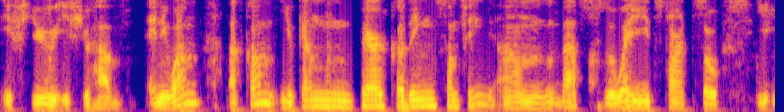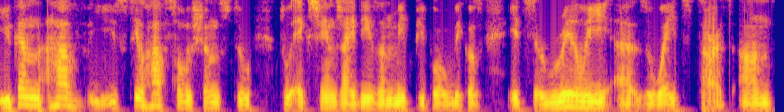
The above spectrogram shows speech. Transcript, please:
if you if you have anyone you can pair coding something, and that's the way it starts. So you, you can have, you still have solutions to to exchange ideas and meet people because it's really uh, the way it starts. And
